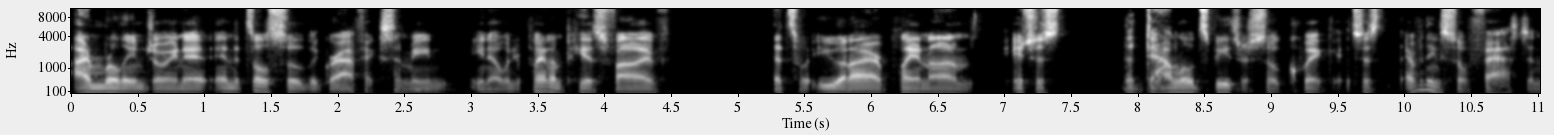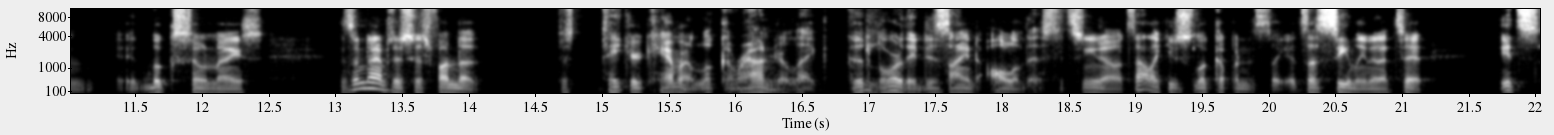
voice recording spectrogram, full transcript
I'm really enjoying it, and it's also the graphics. I mean, you know, when you're playing on PS5, that's what you and I are playing on. It's just the download speeds are so quick. It's just everything's so fast, and it looks so nice. And sometimes it's just fun to just take your camera and look around. You're like, good lord, they designed all of this. It's you know, it's not like you just look up and it's like it's a ceiling and that's it. It's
